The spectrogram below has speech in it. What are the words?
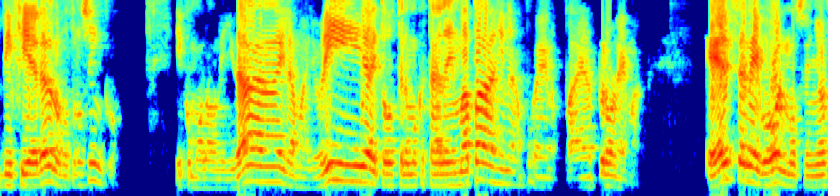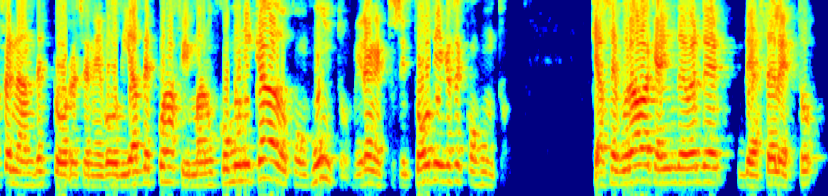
difiere de los otros cinco. Y como la unidad y la mayoría y todos tenemos que estar en la misma página, bueno, para el problema. Él se negó, el Monseñor Fernández Torres se negó días después a firmar un comunicado conjunto. Miren esto, si todo tiene que ser conjunto. Que aseguraba que hay un deber de, de hacer esto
